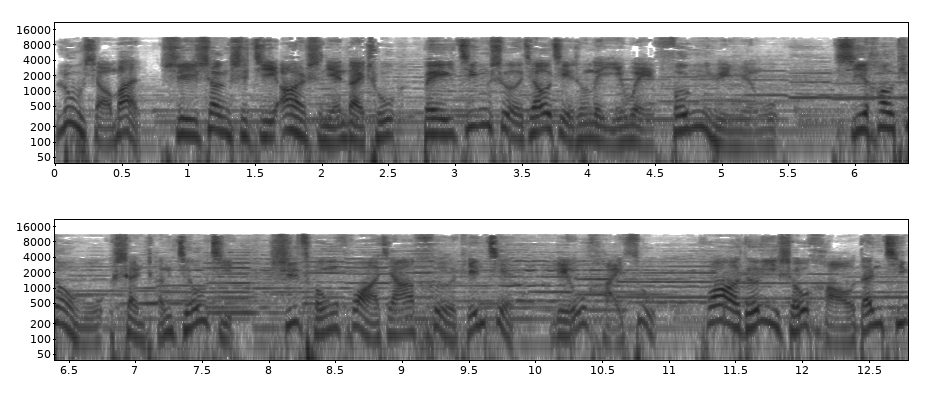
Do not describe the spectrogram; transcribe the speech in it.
陆小曼是上世纪二十年代初北京社交界中的一位风云人物，喜好跳舞，擅长交际，师从画家贺天健、刘海粟，画得一手好丹青。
